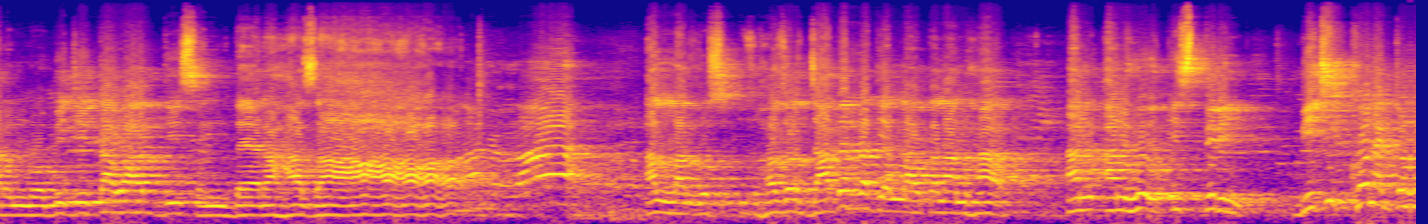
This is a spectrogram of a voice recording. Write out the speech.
আর নবীজি দাওয়াত দিছেন দেড় হাজার। আল্লাহ আল্লাহর রসুল হজরত জাবের রাজি আল্লাহ তালানহা আনহু স্ত্রী বিচক্ষণ একজন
